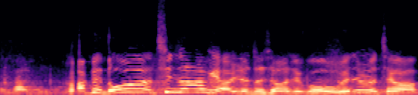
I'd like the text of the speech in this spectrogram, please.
감사합니다. 아, 근데 너무 친절하게 알려주셔가지고, 왜냐면 제가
